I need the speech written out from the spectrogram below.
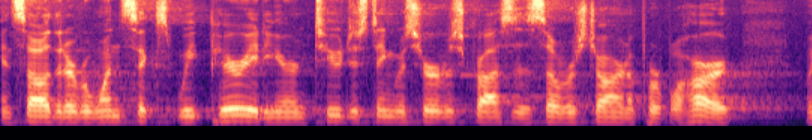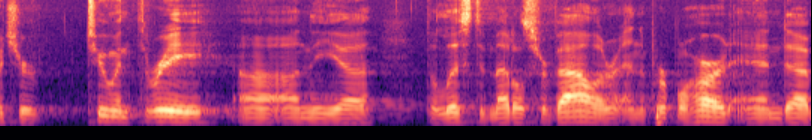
and saw that over one six-week period he earned two Distinguished Service Crosses, a Silver Star, and a Purple Heart, which are two and three uh, on the uh, the list of medals for valor and the Purple Heart, and uh,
